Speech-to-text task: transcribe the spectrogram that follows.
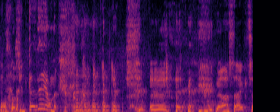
dans une taverne. euh, non, ça, ça,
